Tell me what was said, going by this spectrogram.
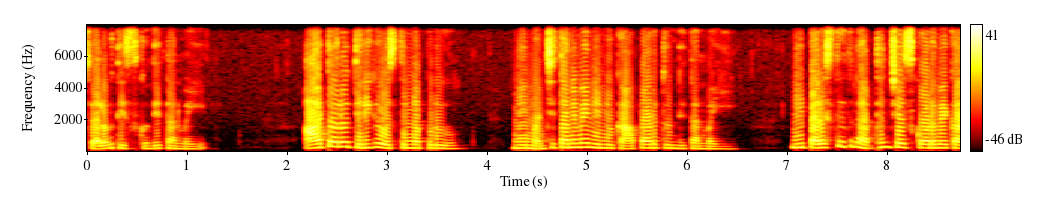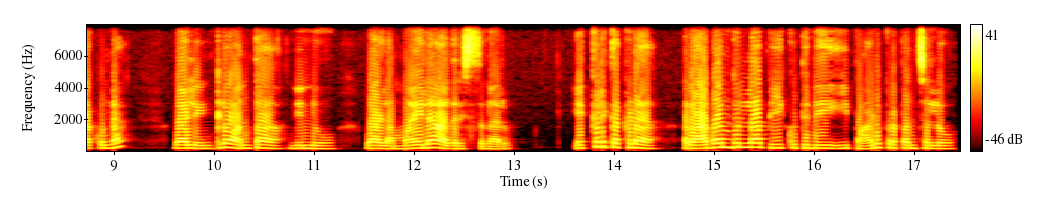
సెలవు తీసుకుంది తన్మయ్యి. ఆటోలో తిరిగి వస్తున్నప్పుడు నీ మంచితనమే నిన్ను కాపాడుతుంది తన్మయ్యి. నీ పరిస్థితిని అర్థం చేసుకోవడమే కాకుండా వాళ్ళ ఇంట్లో అంతా నిన్ను వాళ్ళమ్మాయిలా ఆదరిస్తున్నారు. ఎక్కడికక్కడ రాబందుల్లా పీకు తినే ఈ పాడు ప్రపంచంలో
